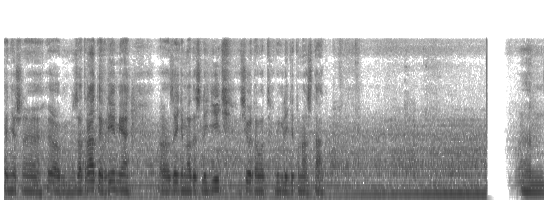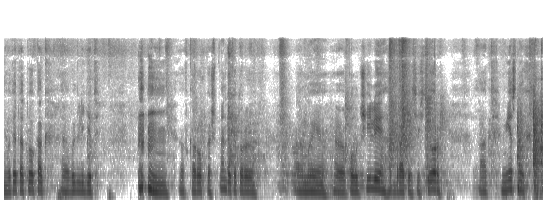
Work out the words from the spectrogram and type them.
конечно, эм, затраты, время, э, за этим надо следить. Все это вот выглядит у нас так. Эм, вот это то, как э, выглядит в коробка шпенда, которую э, мы получили от братьев и сестер, от местных Э,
